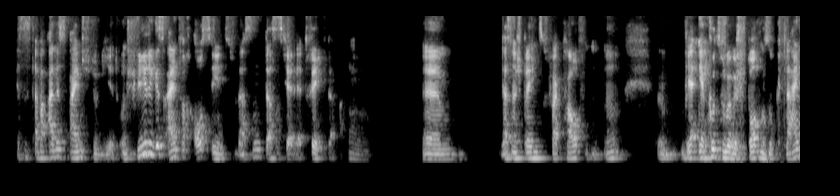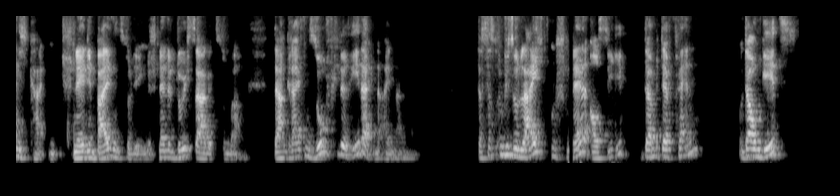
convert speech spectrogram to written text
Es ist aber alles einstudiert und schwierig ist einfach aussehen zu lassen. Das ist ja der Trick da. Mhm. Ähm, das entsprechend zu verkaufen. Ne? Wir hatten ja kurz darüber gesprochen, so Kleinigkeiten, schnell den Ball hinzulegen, eine schnelle Durchsage zu machen. Da greifen so viele Räder ineinander, dass das irgendwie so leicht und schnell aussieht, damit der Fan, und darum geht's,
